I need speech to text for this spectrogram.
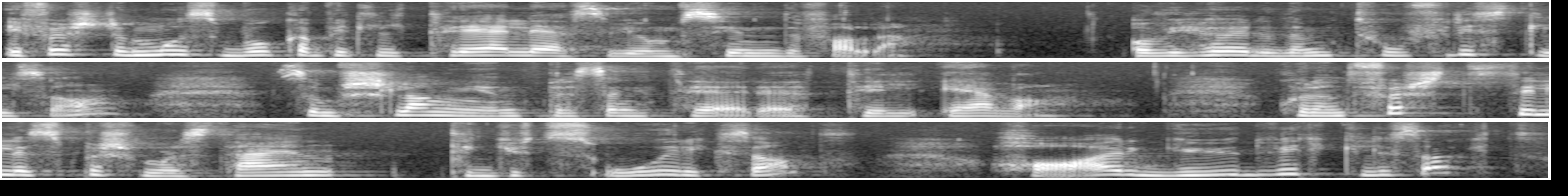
I første Mosebok kapittel 3 leser vi om syndefallet. Og vi hører de to fristelsene som slangen presenterer til Eva. Hvor han først stiller spørsmålstegn til Guds ord. ikke sant? Har Gud virkelig sagt?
